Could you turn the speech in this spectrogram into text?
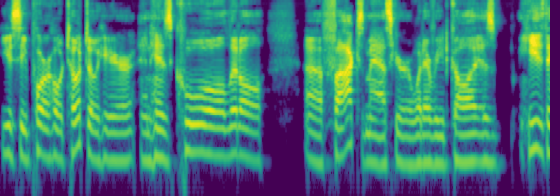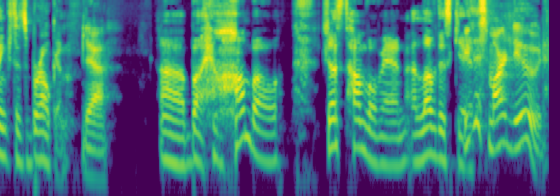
you see poor Hototo here and his cool little uh, fox mask or whatever you'd call it is he thinks it's broken. Yeah, Uh, but Humbo, just humble man. I love this kid. he's a smart dude.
